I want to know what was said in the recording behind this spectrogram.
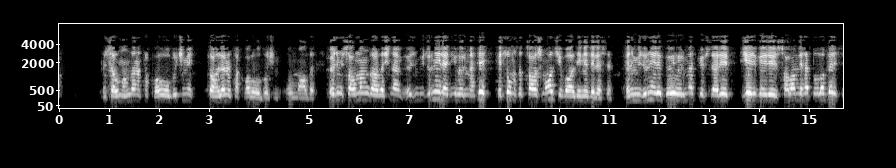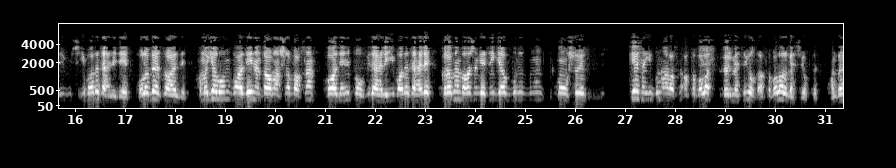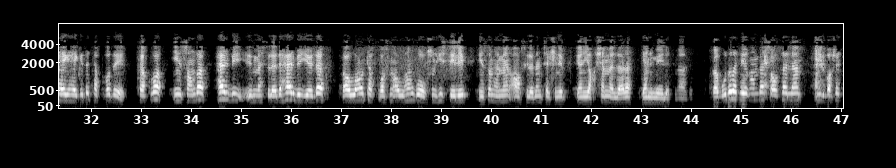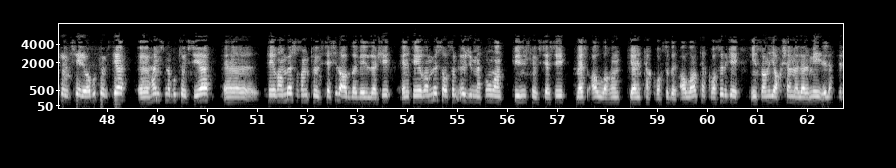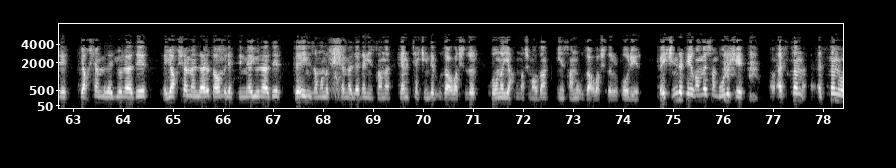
müsəlmanlarla təqvalı olduğu kimi, cahillərlə təqvalı olduğu kimi olmalıdır öz müsəlman qardaşına, öz müdürünə elədiyi hörməti heç olmasa çalışmalı ki, valideynə də eləsin. Yəni, müdürünə elə böyük hörmət göstərir, yer verir, salam verir, hətta ola bilər, ibadət əhli deyil, ola bilər zahildir. Amma gəl onun valideynlə davranışına baxsan, valideyni tovfid əhli, ibadət əhli, qıradan baxarsan, deyəsən ki, ya bunun, bunun qonşusu, deyərsən ki, bunun arasında atabala hörməti yoxdur, atabala əlqəsi yoxdur. Amma bu həqiqətdə təqva deyil. Təqva insanda hər bir məsələdə, hər bir yerdə Allahın təqvasını, Allahın qorxusunu hiss edib, insan həmən asilədən çəkinib, yəni yaxşı əməllərə yəni meyl etməlidir. Və burada da Peyğəmbər s.ə.v birbaşa tövsiyə edir və bu tövsiyə, e, həmçində bu tövsiyə e, Peyğəmbər s.ə.v tövsiyəsi də adı da verirlər ki, yəni Peyğəmbər s.ə.v öz ümməti olan birinci tövsiyəsi məhz Allahın, yəni təqvasıdır. Allahın təqvasıdır ki, insanı yaxşı əməllərə meyl elətdirir, yaxşı əməlləri yönəldir, e, yaxşı əməlləri davam elətdirməyə yönəldir və eyni zamanda pis əməllərdən insanı yəni çəkindir, uzaqlaşdırır və ona yaxınlaşmaqdan insanı uzaqlaşdırır, qoruyur. Və ikinci də Peyğəmbər sən buyurur ki, əssəm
